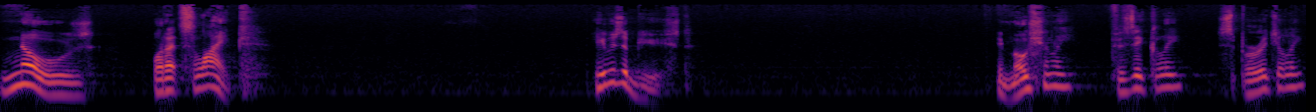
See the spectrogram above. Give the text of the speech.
knows what it's like. He was abused. Emotionally, physically, spiritually,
